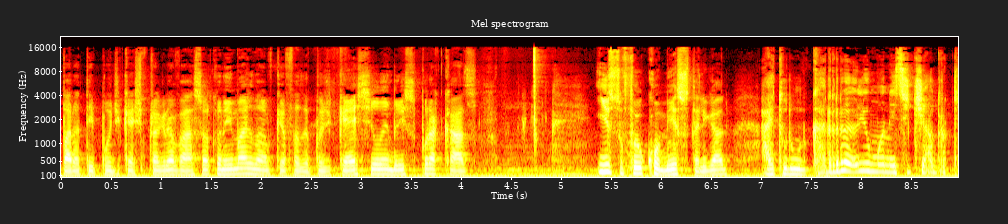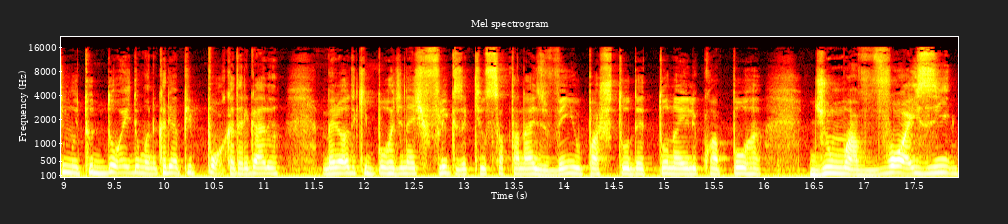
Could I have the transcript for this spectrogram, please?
para ter podcast para gravar. Só que eu nem imaginava que ia fazer podcast e eu lembrei isso por acaso. Isso foi o começo, tá ligado? Aí todo mundo, caralho, mano, esse teatro aqui muito doido, mano. Cadê a pipoca, tá ligado? Melhor do que porra de Netflix aqui, o Satanás vem e o pastor detona ele com a porra de uma voz e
